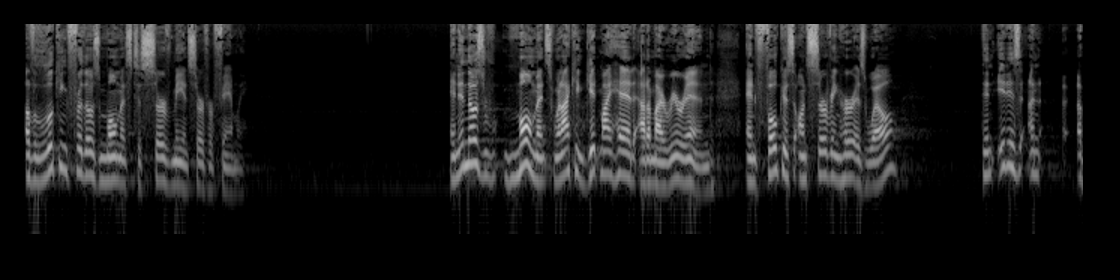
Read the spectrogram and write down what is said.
of looking for those moments to serve me and serve her family. And in those moments when I can get my head out of my rear end and focus on serving her as well, then it is an, a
